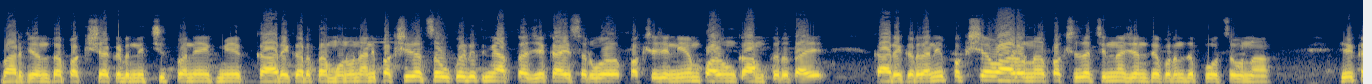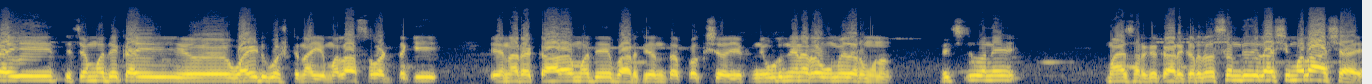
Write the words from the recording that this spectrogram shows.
भारतीय जनता पक्षाकडे निश्चितपणे एक मी एक कार्यकर्ता म्हणून आणि पक्षाच्या चौकटीत मी आता जे काही सर्व पक्षाचे नियम पाळून काम करत आहे कार्यकर्ता आणि पक्ष वाढवणं पक्षाचं चिन्ह जनतेपर्यंत पोहोचवणं हे काही त्याच्यामध्ये काही वाईट गोष्ट नाही मला असं वाटतं की येणाऱ्या काळामध्ये भारतीय जनता पक्ष एक निवडून येणारा उमेदवार म्हणून निश्चितपणे माझ्यासारख्या कार्यकर्त्याला संधी दिली अशी मला आशा आहे.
